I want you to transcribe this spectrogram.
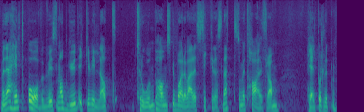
Men jeg er helt overbevist om at Gud ikke ville at troen på han skulle bare være et sikkerhetsnett som vi tar fram helt på slutten.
